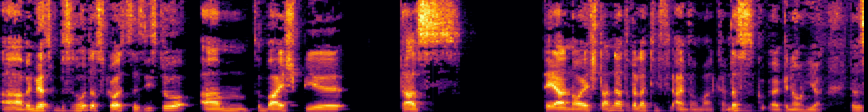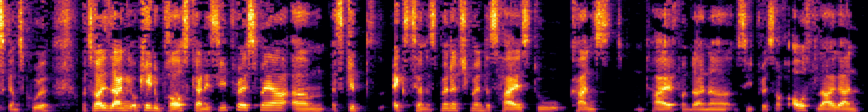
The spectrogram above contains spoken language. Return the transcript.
Äh, wenn du jetzt ein bisschen runter scrollst, da siehst du ähm, zum Beispiel, dass der neue Standard relativ viel einfacher machen kann. Das ist äh, genau hier. Das ist ganz cool. Und zwar die sagen, okay, du brauchst keine Seed Phrase mehr. Ähm, es gibt externes Management, das heißt, du kannst einen Teil von deiner Seed Phrase auch auslagern.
